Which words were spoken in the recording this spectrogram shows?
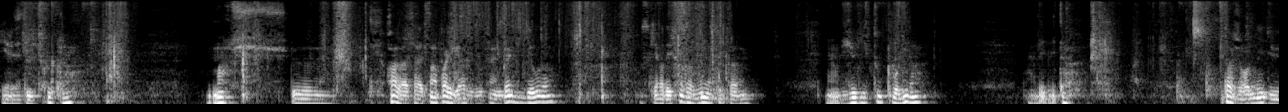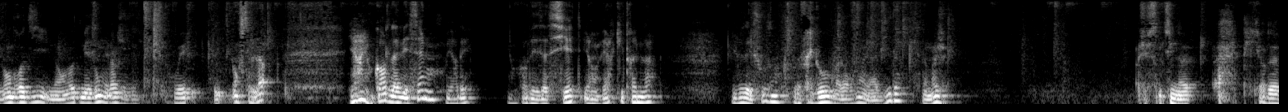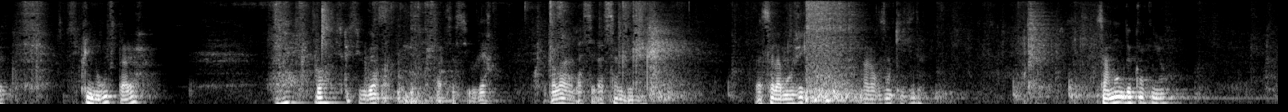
Il reste des trucs là. Marche de. Oh là, ça va être sympa les gars, je vais vous faire une belle vidéo là. Parce qu'il y a des choses à vous montrer quand même. Il y a un vieux livre tout pourri là. Regardez l'état. je revenais du vendredi dans l'autre maison et là je vais trouver dans celle-là. Il y a encore de la vaisselle, hein, regardez. Il y a encore des assiettes, il y a un verre qui traîne là. Il y a des choses. Hein. Le frigo, malheureusement, il est vide. C'est dommage. J'ai senti une ah, piqûre de... C'est tout à l'heure. Bon, est-ce que c'est ouvert? Là Ça, c'est ouvert. Voilà, là c'est la salle de... La salle à manger, malheureusement qui est vide. C'est un manque de contenu. Hein.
